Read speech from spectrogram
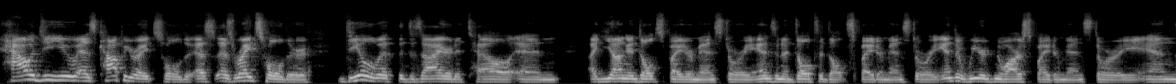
how do you, as copyrights holder, as as rights holder, deal with the desire to tell and a young adult Spider-Man story and an adult adult Spider-Man story and a weird noir Spider-Man story and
